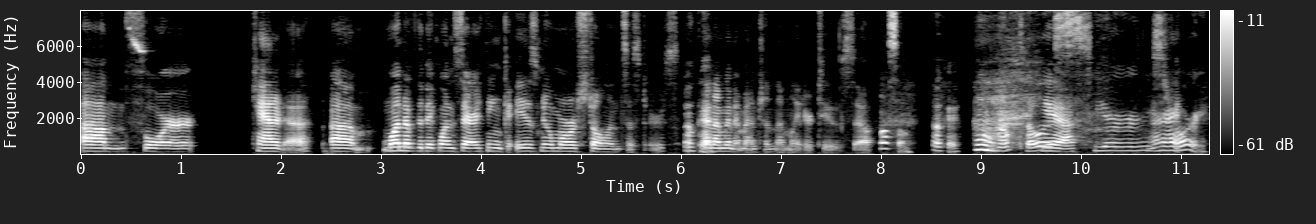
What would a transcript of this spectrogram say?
um, for Canada. Um, one of the big ones there, I think, is No More Stolen Sisters. Okay. And I'm going to mention them later too. So. awesome. Okay, well, tell Yeah. us your All right. story.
